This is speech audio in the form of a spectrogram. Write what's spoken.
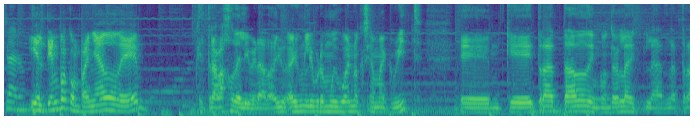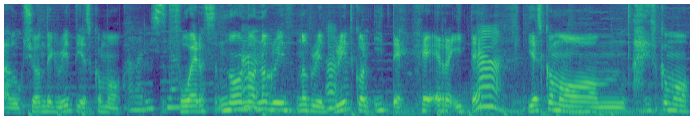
Claro. Y el tiempo acompañado de el trabajo deliberado. Hay, hay un libro muy bueno que se llama Grit, eh, que he tratado de encontrar la, la- la traducción de Grit y es como Avaricia. fuerza. No, no, Ah. no Grit, no Grit, Ah. Grit con IT, G-R-I-T. Ah, Y es como. mm, Es como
